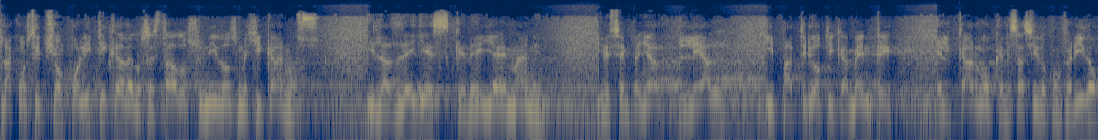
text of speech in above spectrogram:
la constitución política de los Estados Unidos mexicanos y las leyes que de ella emanen y desempeñar leal y patrióticamente el cargo que les ha sido conferido.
